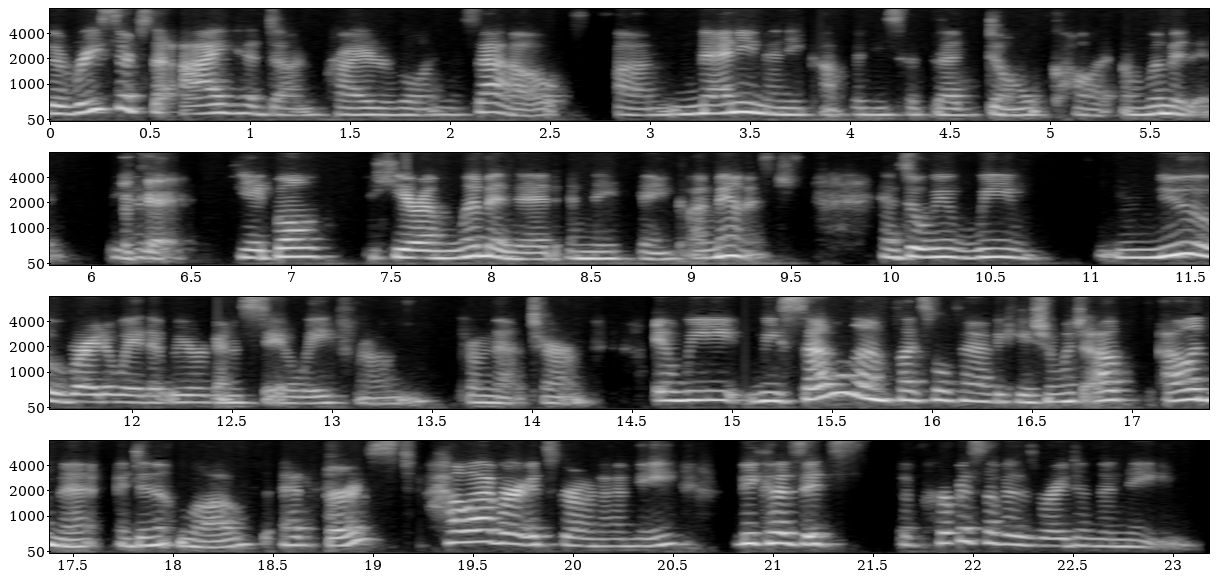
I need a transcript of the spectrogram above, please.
the research that I had done prior to rolling this out, um, many many companies had said don't call it unlimited. Okay people hear unlimited and they think unmanaged. And so we we knew right away that we were going to stay away from from that term. And we we settled on flexible time vacation, which I'll I'll admit I didn't love at first. However, it's grown on me because it's the purpose of it is right in the name.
